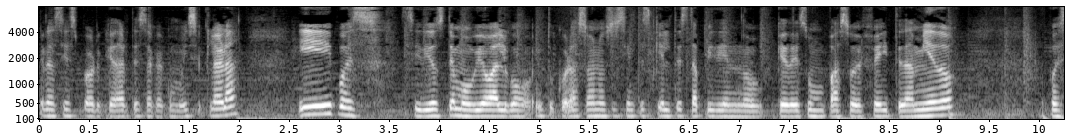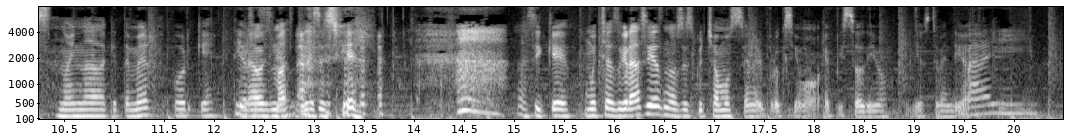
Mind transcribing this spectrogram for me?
Gracias por quedarte hasta acá, como dice Clara. Y pues, si Dios te movió algo en tu corazón o si sientes que Él te está pidiendo que des un paso de fe y te da miedo, pues no hay nada que temer porque Dios una es vez más fiel. Dios es fiel. Así que muchas gracias, nos escuchamos en el próximo episodio. Dios te bendiga. Bye.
